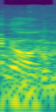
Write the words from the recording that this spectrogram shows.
I know you.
